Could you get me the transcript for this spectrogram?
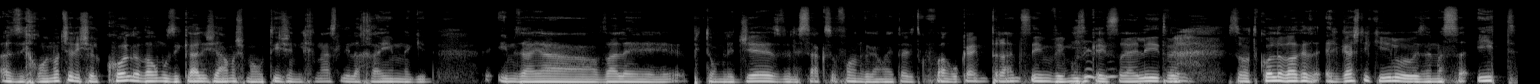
הזיכרונות שלי של כל דבר מוזיקלי שהיה משמעותי שנכנס לי לחיים, נגיד, אם זה היה אהבה פתאום לג'אז ולסקסופון, וגם הייתה לי תקופה ארוכה עם טרנסים ועם מוזיקה ישראלית, ו... זאת אומרת, כל דבר כזה, הרגשתי כאילו איזה משאית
